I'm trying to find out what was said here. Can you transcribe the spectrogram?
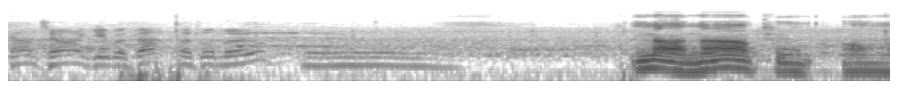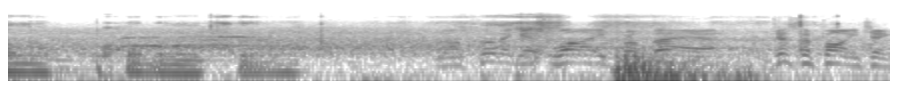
Can't argue with that little move. Ne yapıyorsun? Amına kodum putting it wide from there, disappointing.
